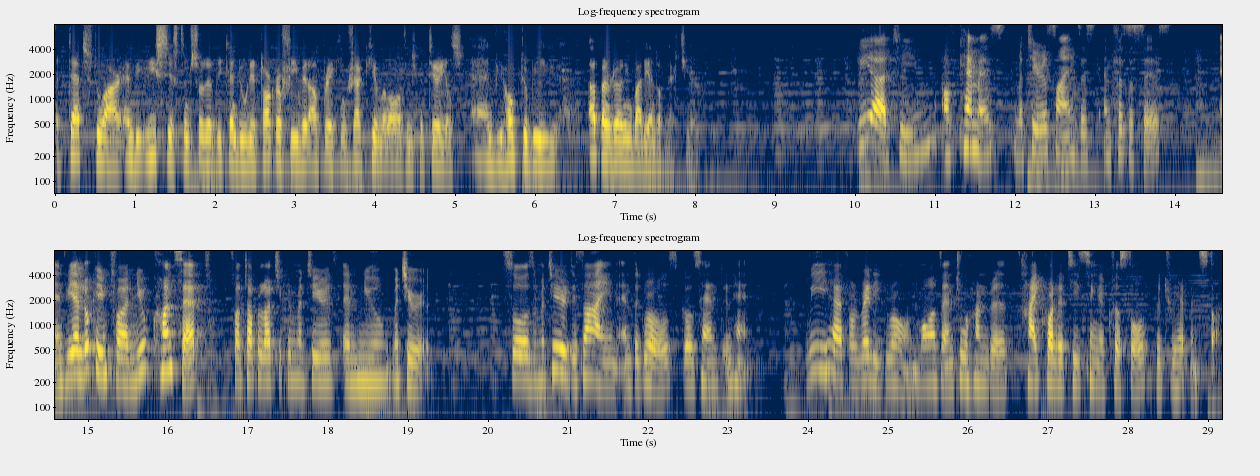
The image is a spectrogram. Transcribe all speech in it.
attached to our MBE system so that we can do lithography without breaking vacuum and all of these materials. And we hope to be up and running by the end of next year. We are a team of chemists, material scientists and physicists, and we are looking for a new concept for topological materials and new materials. So the material design and the growth goes hand in hand. We have already grown more than 200 high quality single crystal, which we have in stock.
